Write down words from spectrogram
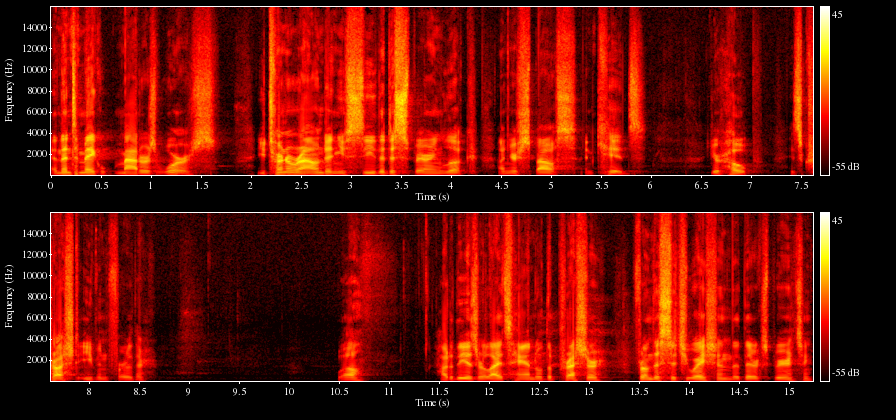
And then, to make matters worse, you turn around and you see the despairing look on your spouse and kids. Your hope is crushed even further. Well, how do the Israelites handle the pressure from the situation that they're experiencing?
